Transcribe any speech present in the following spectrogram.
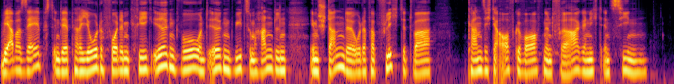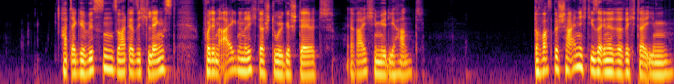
wer aber selbst in der Periode vor dem Krieg irgendwo und irgendwie zum Handeln imstande oder verpflichtet war, kann sich der aufgeworfenen Frage nicht entziehen. Hat er Gewissen, so hat er sich längst vor den eigenen Richterstuhl gestellt, erreiche mir die Hand. Doch was bescheinigt dieser innere Richter ihm?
